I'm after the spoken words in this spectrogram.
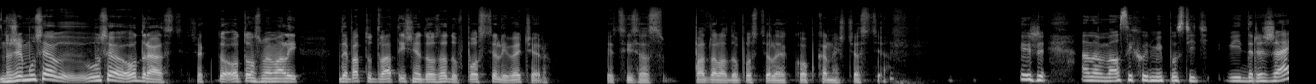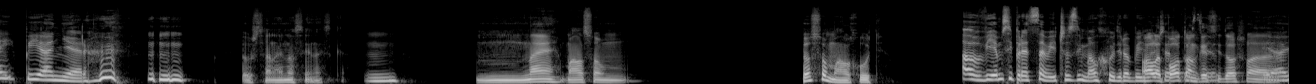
No, že musia, musia odrásť. Však to, o tom sme mali debatu dva týždne dozadu v posteli večer, keď si sa padala do postele ako kopka nešťastia. Že, áno, mal si chuť mi pustiť Vydržaj, pianier. to už sa nenosí dneska. Mm. Mm, ne, mal som... Čo som mal chuť? A viem si predstaviť, čo si mal chuť robiť. Ale potom, keď si došla... Jaj,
